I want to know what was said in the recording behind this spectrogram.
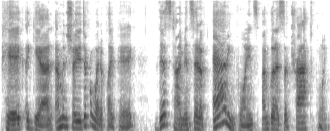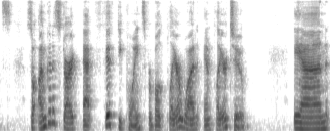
pig again. I'm going to show you a different way to play pig. This time, instead of adding points, I'm going to subtract points. So I'm going to start at 50 points for both player one and player two. And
